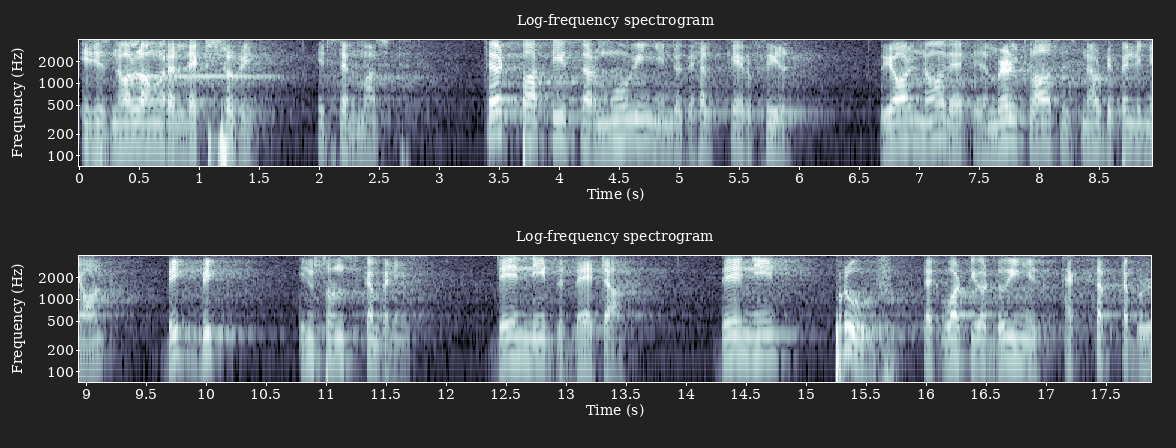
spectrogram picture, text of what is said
It is no longer a luxury, it's a must. Third parties are moving into the healthcare field. We all know that the middle class is now depending on big, big insurance companies. They need the data. They need proof that what you are doing is acceptable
